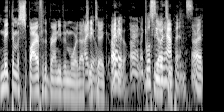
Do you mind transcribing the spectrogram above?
make them aspire for the brand even more. That's I your do. take. I All right, do. All right, I We'll see what happens. All right.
